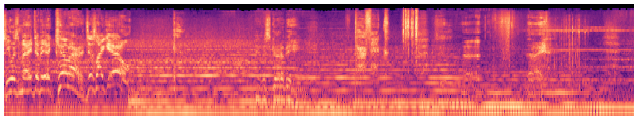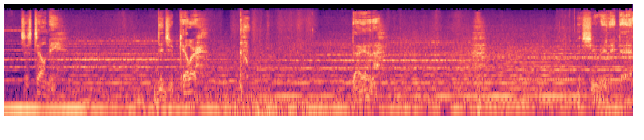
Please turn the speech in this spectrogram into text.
she was made to be a killer, just like you. It was gonna be perfect. All right. Just tell me. Did you kill her? Diana. Is she really dead?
